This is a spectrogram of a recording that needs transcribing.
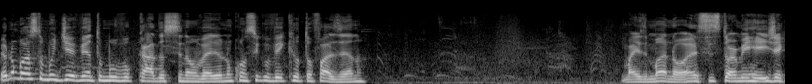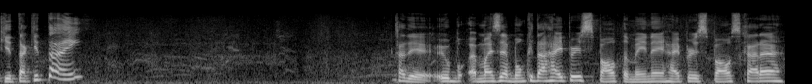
Eu não gosto muito de evento muvucado assim não, velho. Eu não consigo ver o que eu tô fazendo. Mas, mano, esse Storm Rage aqui tá que tá, hein? Cadê? Eu, mas é bom que dá Hyper Spawn também, né? Hyper Spawn os cara...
